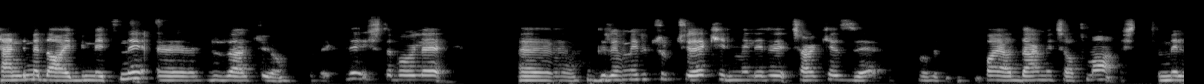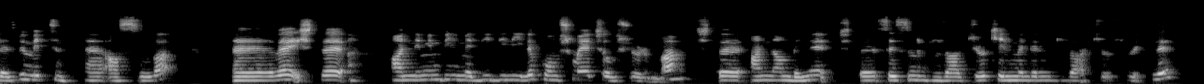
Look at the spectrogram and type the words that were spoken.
kendime dair bir metni e, düzeltiyor sürekli. İşte böyle e, grameri Türkçe, kelimeleri Çerkezce böyle bayağı derme çatma işte melez bir metin e, aslında. E, ve işte annemin bilmediği diliyle konuşmaya çalışıyorum ben. İşte annem beni işte sesimi düzeltiyor, kelimelerimi düzeltiyor sürekli.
